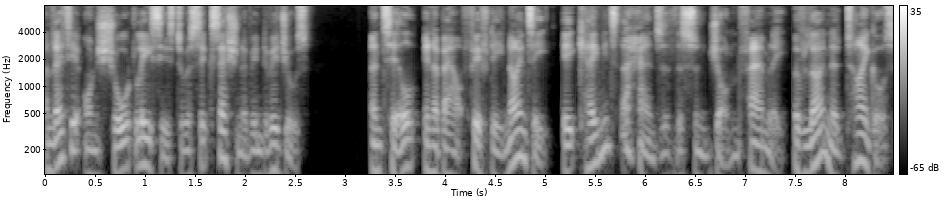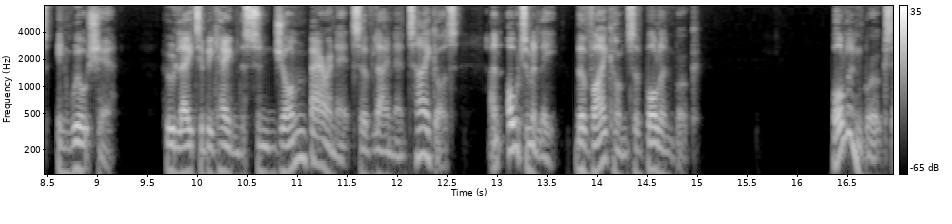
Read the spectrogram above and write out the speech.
and let it on short leases to a succession of individuals, until in about 1590 it came into the hands of the St John family of Lydiard Tregoze in Wiltshire, who later became the St John Baronets of Lydiard Tregoze and ultimately the Viscounts of Bolingbroke. Bolingbroke's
